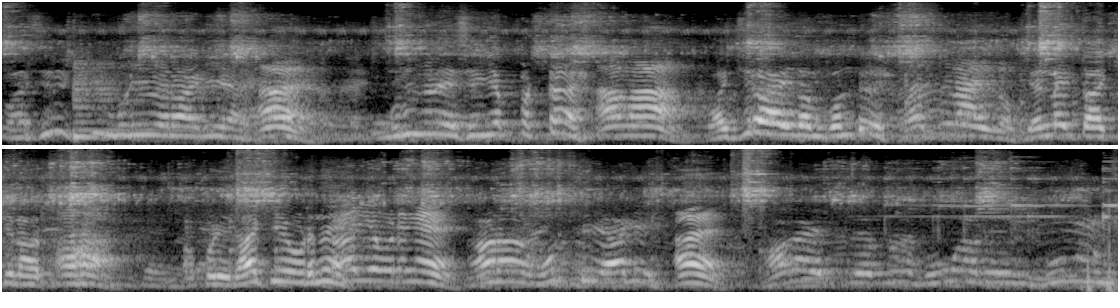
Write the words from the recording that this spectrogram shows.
வசிஷ்டி முனிவராகிய முருகனை செய்யப்பட்ட ஆமா. வஜ்ராயுதம் கொண்டு. என்னை தாக்கினார். அப்படி தாக்கிய உடனே ஆனால் மூர்த்தியாகி ஆகாயத்திலிருந்து பூமாதேவி பூமியின்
